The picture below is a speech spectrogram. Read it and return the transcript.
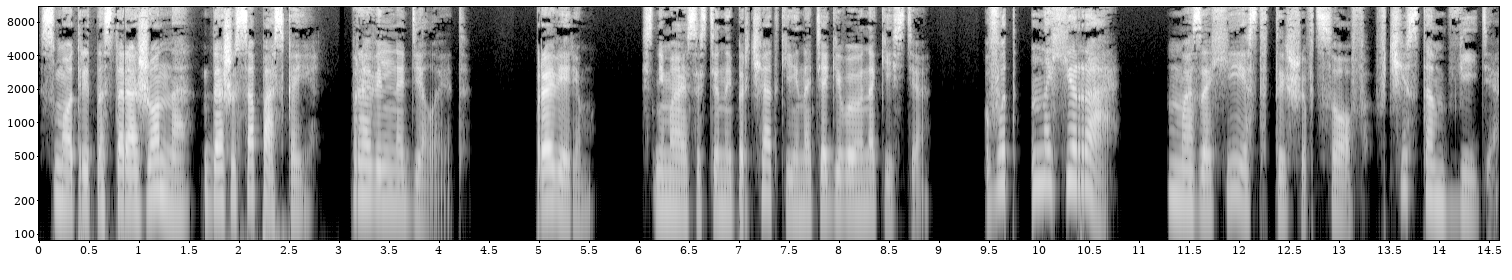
Смотрит настороженно, даже с опаской. Правильно делает. «Проверим». Снимаю со стены перчатки и натягиваю на кисти. «Вот нахера?» «Мазохист ты, Шевцов, в чистом виде».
